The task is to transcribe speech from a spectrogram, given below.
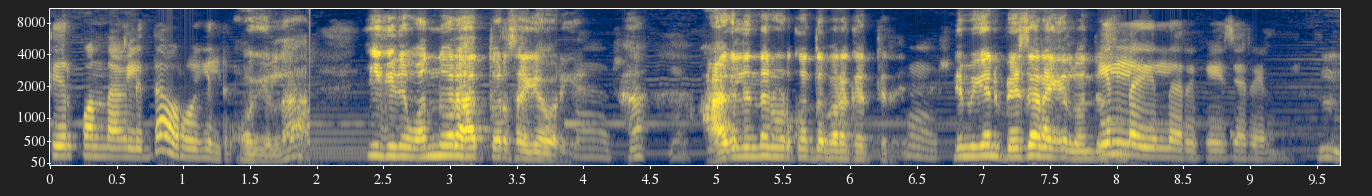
ತೀರ್ಕೊಂಡಾಗ್ಲಿದ್ದ ಅವ್ರು ಹೋಗಿಲ್ರಿ. ಹೋಗಿಲ್ಲ. ಈಗ ನೀವು ಒಂದೂರ ಹತ್ತು ವರ್ಷ ಆಗ್ಯಾವ ಅವ್ರಿಗೆ. ಹ್ಮ್. ಹಾ? ಆಗ್ಲಿಂದ ನೋಡ್ಕೊಂತ ಬರಕತ್ತೀರಿ. ಹ್ಮ್. ನಿಮ್ಗೇನ್ ಬೇಜಾರಾಗಿಲ್ಲ ಒಂದ್ ಇಲ್ಲ ಇಲ್ಲ ರೀ ಬೇಜಾರೇನ್ ಹ್ಮ್.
